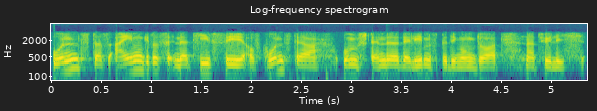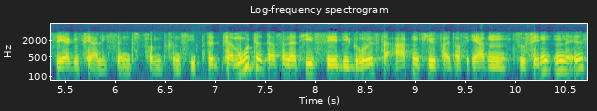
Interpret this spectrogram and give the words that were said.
und dass Eingriffe in der Tiefsee aufgrund der Umstände, der Lebensbedingungen dort natürlich sehr gefährlich sind vom Prinzip. Es wird vermutet, dass in der Tiefsee die größte Artenvielfalt auf Erden zu finden ist.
